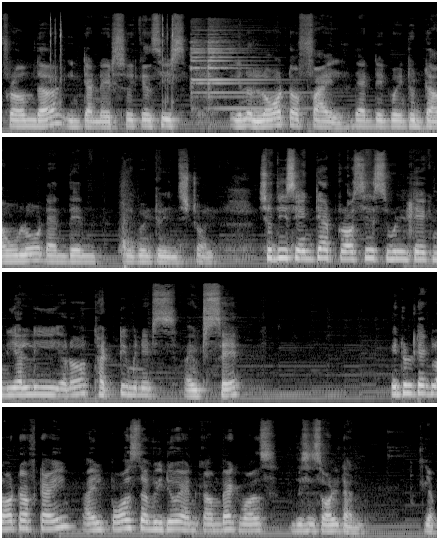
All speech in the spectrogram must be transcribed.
from the internet. So you can see it's you know lot of file that they're going to download and then they're going to install. So this entire process will take nearly you know 30 minutes i would say. It will take a lot of time. I'll pause the video and come back once this is all done. Yep.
